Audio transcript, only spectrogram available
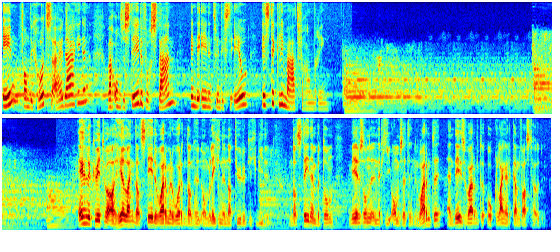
Een van de grootste uitdagingen waar onze steden voor staan in de 21ste eeuw is de klimaatverandering. Eigenlijk weten we al heel lang dat steden warmer worden dan hun omliggende natuurlijke gebieden, omdat steen en beton meer zonne-energie omzetten in warmte en deze warmte ook langer kan vasthouden.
